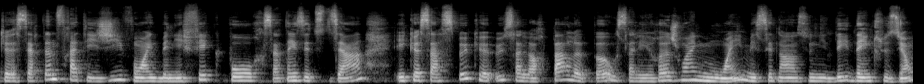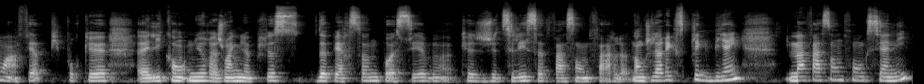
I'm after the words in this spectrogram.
que certaines stratégies vont être bénéfiques pour certains étudiants et que ça se peut que eux ça leur parle pas ou ça les rejoigne moins, mais c'est dans une idée d'inclusion en fait, puis pour que les contenu rejoigne le plus de personnes possible que j'utilise cette façon de faire-là. Donc, je leur explique bien ma façon de fonctionner.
